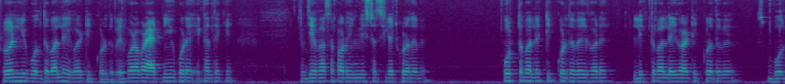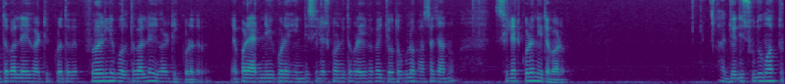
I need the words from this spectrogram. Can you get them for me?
ফ্লুয়েন্টলি বলতে পারলে এই ঘরে টিক করে দেবে। এরপর আবার অ্যাড নিউ করে এখান থেকে যে ভাষা পারো ইংলিশটা সিলেক্ট করে দেবে। পড়তে পারলে টিক করে দেবে এই ঘরে, লিখতে পারলে এই ঘরে ঠিক করে দেবে, বলতে পারলে এই ঘরে ঠিক করে দেবে ফ্লুয়েন্টলি বলতে পারলে এই ঘরে ঠিক করে দেবে। এরপর অ্যাড নিউ করে হিন্দি সিলেক্ট করে নিতে পারো। এইভাবে যতগুলো ভাষা জানো, সিলেক্ট করে নিতে পারো। আর যদি শুধুমাত্র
